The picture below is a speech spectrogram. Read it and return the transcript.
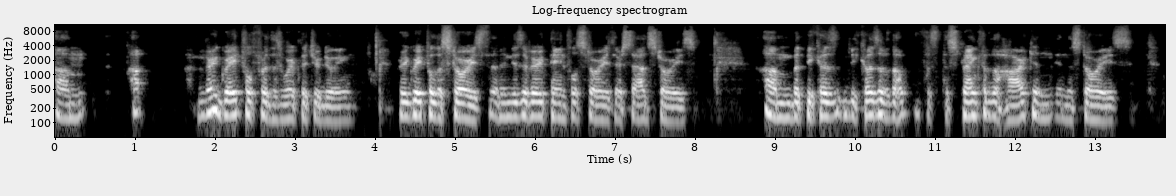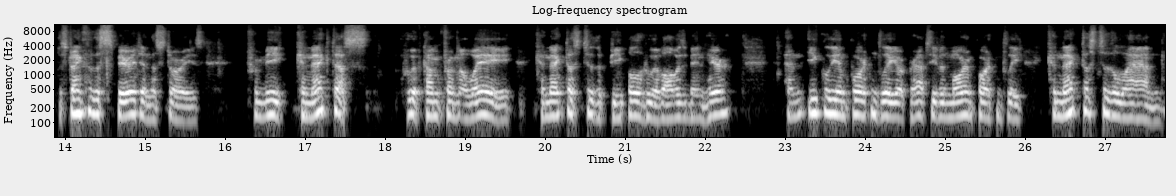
Um, I'm very grateful for this work that you're doing. Very grateful the stories. I mean, these are very painful stories. They're sad stories um, but because because of the, the the strength of the heart in in the stories, the strength of the spirit in the stories, for me, connect us who have come from away, connect us to the people who have always been here, and equally importantly, or perhaps even more importantly, connect us to the land.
